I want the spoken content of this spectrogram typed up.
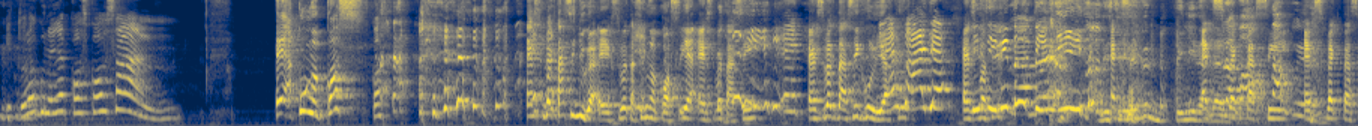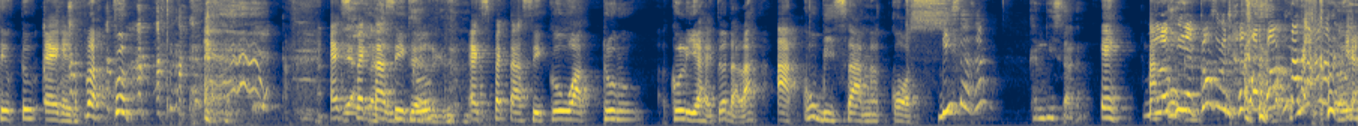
itulah gunanya kos kosan eh aku ngekos? Kos. Ekspektasinya juga ekspektasi ngekos. Ya ekspektasi. Ekspektasi kuliah biasa aja. Di Ekspektasi- sini tuh tinggi. Di sini tuh tinggi dan ekspektasi. Ekspektasi itu eh kayak gitu. ekspektasiku Ya, gitu. ekspektasiku waktu kuliah itu adalah aku bisa ngekos. Bisa kan kan bisa kan? Eh belum aku ngekos udah corona oh iya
